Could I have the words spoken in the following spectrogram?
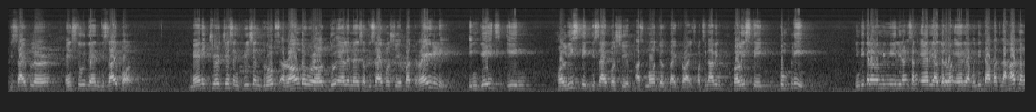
discipler, and student, disciple. Many churches and Christian groups around the world do elements of discipleship but rarely engage in holistic discipleship as modeled by Christ. Pag sinabing holistic, complete, hindi ka lang mamimili ng isang area o dalawang area, kundi dapat lahat ng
